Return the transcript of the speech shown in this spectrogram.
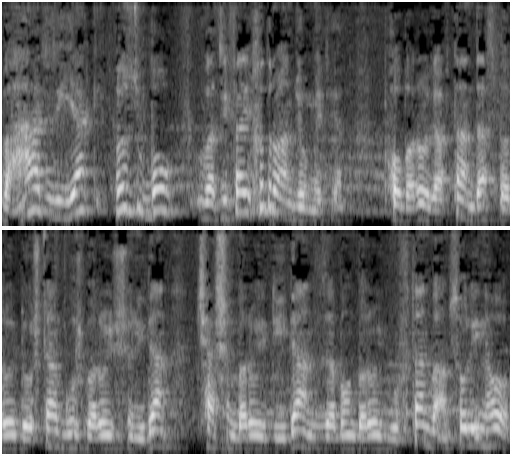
و هر یک عضو با وظیفه خود را انجام می‌دهد. پا برای رفتن دست برای داشتن گوش برای شنیدن چشم برای دیدن زبان برای گفتن و امثال اینها.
